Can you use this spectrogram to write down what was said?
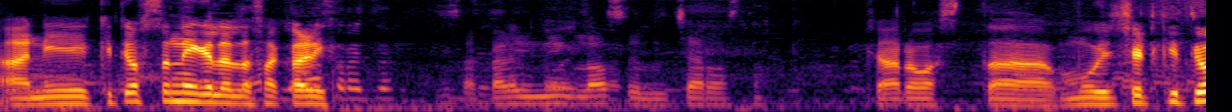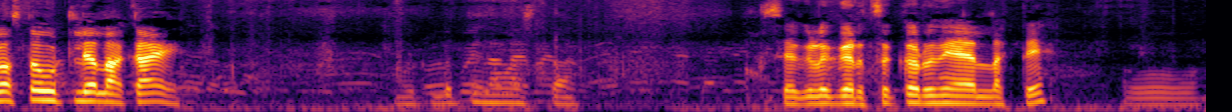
आणि किती वाजता निघालेला सकाळी? सकाळी निघलो असेल चार वाजता. चार वाजता. मोहित शेट किती वाजता उठलेला? काय? उठलो तीन वाजता. सगळं घरचं करून यायला लागते. हो.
